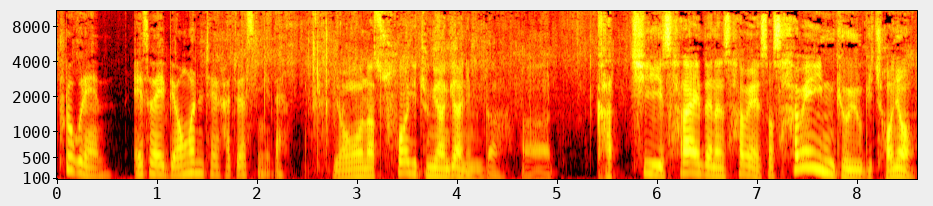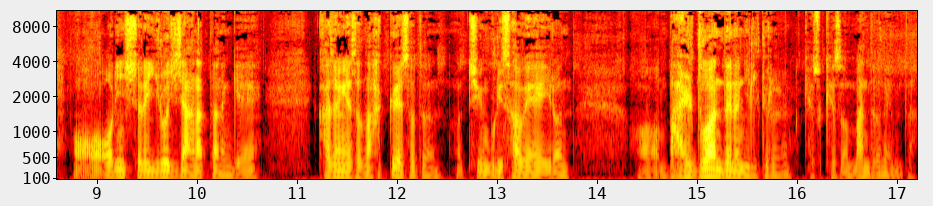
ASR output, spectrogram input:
프로그램에서의 명언을 제가 가져왔습니다. 영어나 수학이 중요한 게 아닙니다. 아, 같이 살아야 되는 사회에서 사회인 교육이 전혀 어, 어린 시절에 이루어지지 않았다는 게 가정에서든 학교에서든 어, 지금 우리 사회에 이런 어, 말도 안 되는 일들을 계속해서 만들어냅니다.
